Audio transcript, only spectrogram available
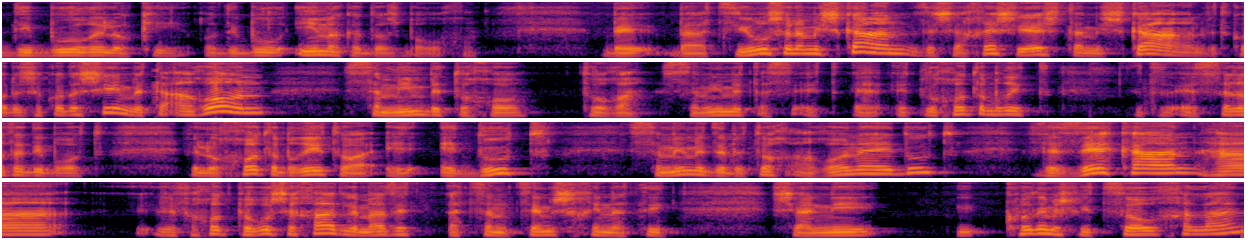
דיבור אלוקי, או דיבור עם הקדוש ברוך הוא. בציור של המשכן, זה שאחרי שיש את המשכן ואת קודש הקודשים ואת הארון, שמים בתוכו תורה, שמים את, את, את לוחות הברית. את עשרת הדיברות. ולוחות הברית או העדות, שמים את זה בתוך ארון העדות, וזה כאן ה... לפחות פירוש אחד למה זה הצמצם שכינתי. שאני, קודם יש ליצור חלל,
